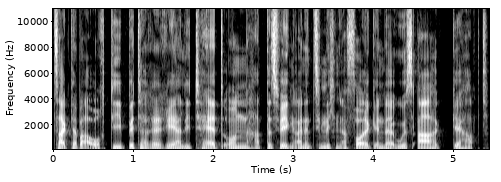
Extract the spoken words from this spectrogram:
zeigt aber auch die bittere Realität und hat deswegen einen ziemlichen Erfolg in der USA gehabt.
